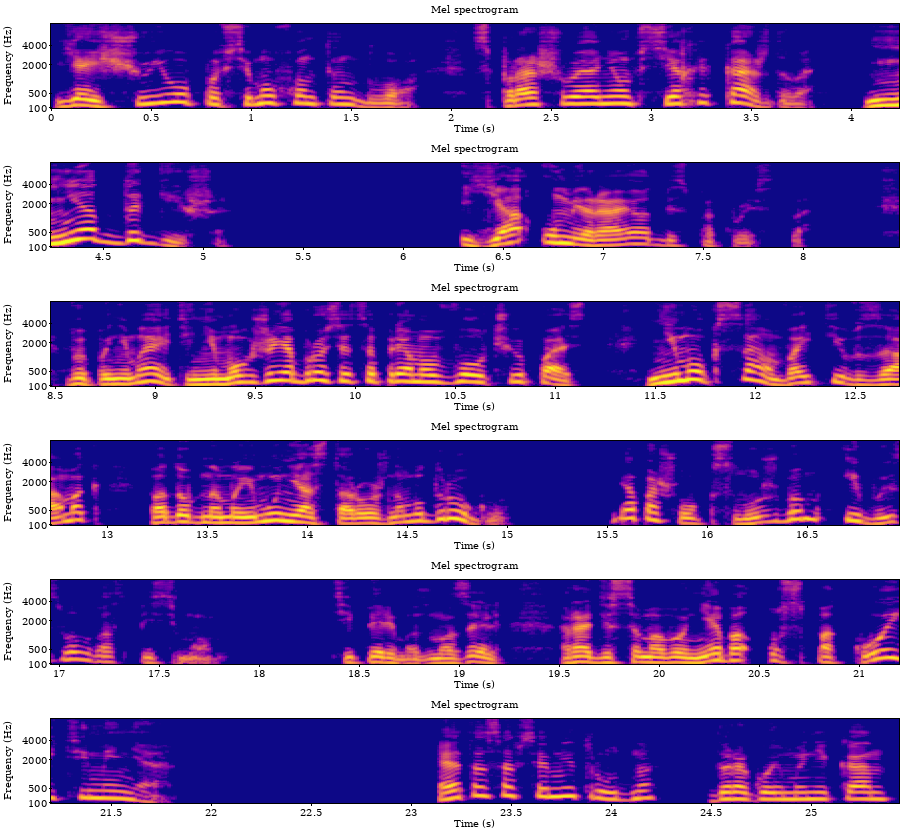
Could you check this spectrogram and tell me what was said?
я ищу его по всему Фонтенбло, спрашиваю о нем всех и каждого. Нет Дагиша. Я умираю от беспокойства. Вы понимаете, не мог же я броситься прямо в волчью пасть, не мог сам войти в замок, подобно моему неосторожному другу. Я пошел к службам и вызвал вас письмом. Теперь, мадемуазель, ради самого неба успокойте меня. Это совсем не трудно, дорогой манекан.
